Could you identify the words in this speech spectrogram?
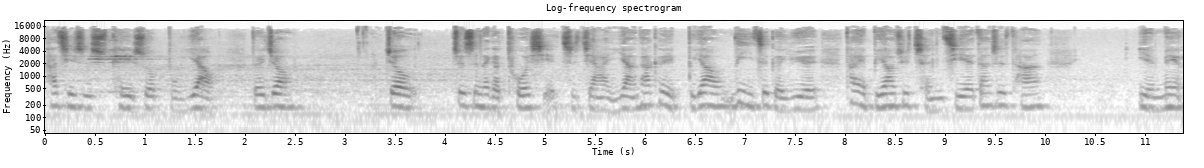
他其实是可以说不要，对，就就就是那个脱鞋之家一样，他可以不要立这个约，他也不要去承接，但是他也没有，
